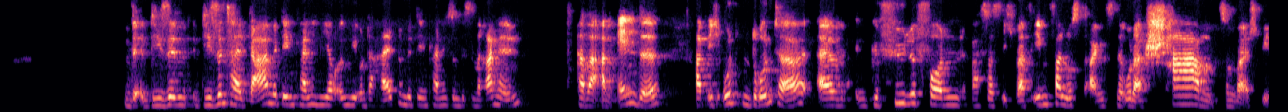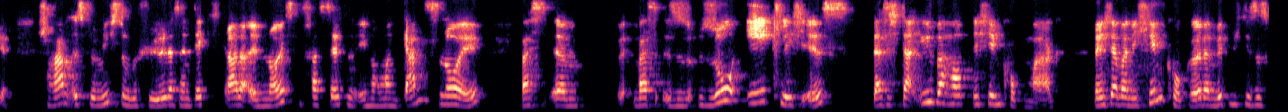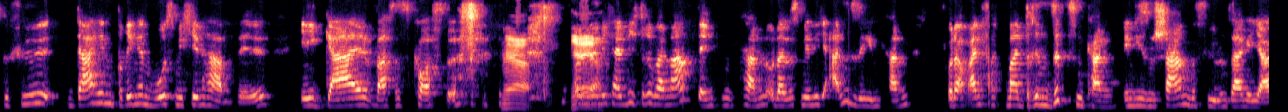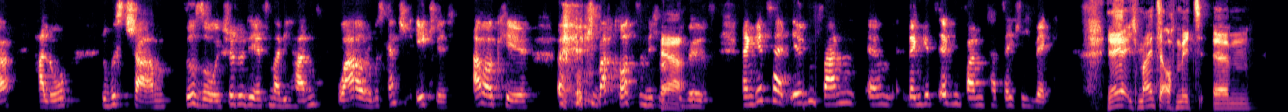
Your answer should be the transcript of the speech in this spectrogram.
Die sind, die sind halt da, mit denen kann ich mich auch irgendwie unterhalten mit denen kann ich so ein bisschen rangeln. Aber am Ende habe ich unten drunter ähm, Gefühle von, was weiß ich was, eben Verlustangst ne? oder Scham zum Beispiel. Scham ist für mich so ein Gefühl, das entdecke ich gerade in neuesten Facetten eben nochmal ganz neu, was, ähm, was so eklig ist, dass ich da überhaupt nicht hingucken mag. Wenn ich aber nicht hingucke, dann wird mich dieses Gefühl dahin bringen, wo es mich hinhaben will, egal was es kostet. Ja, ja, und wenn ja. ich halt nicht drüber nachdenken kann oder das mir nicht ansehen kann, oder auch einfach mal drin sitzen kann in diesem Schamgefühl und sage, ja, hallo, du bist Scham. So, so, ich schüttel dir jetzt mal die Hand. Wow, du bist ganz schön eklig. Aber okay, ich mach trotzdem nicht, was ja. du willst. Dann geht's halt irgendwann, ähm, dann geht's irgendwann tatsächlich weg. Ja, ja, ich meinte auch mit, ähm,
